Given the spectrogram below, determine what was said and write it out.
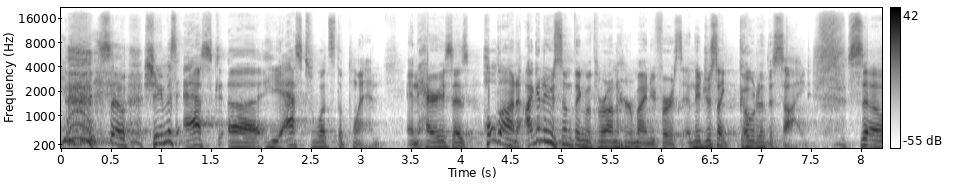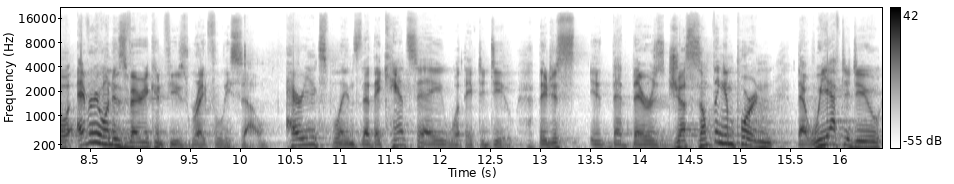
so Seamus asks, uh, he asks, "What's the plan?" And Harry says, "Hold on, I got to do something with Ron and Hermione first. And they just like go to the side. So everyone is very confused, rightfully so. Harry explains that they can't say what they have to do. They just it, that there's just something important that we have to do,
